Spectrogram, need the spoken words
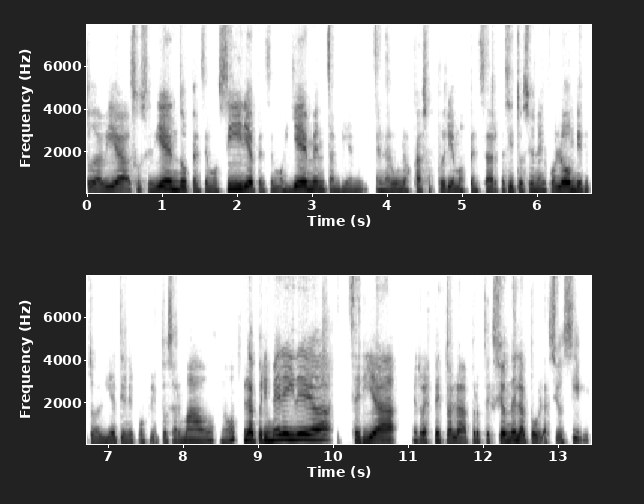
todavía sucediendo. Pensemos Siria, pensemos Yemen, también en algunos casos podríamos pensar la situación en Colombia, que todavía tiene conflictos armados. ¿no? La primera idea sería respecto a la protección de la población civil.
